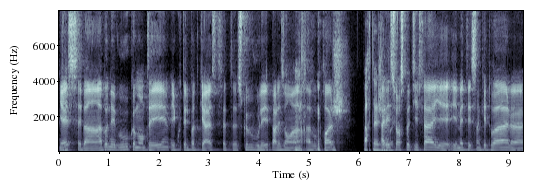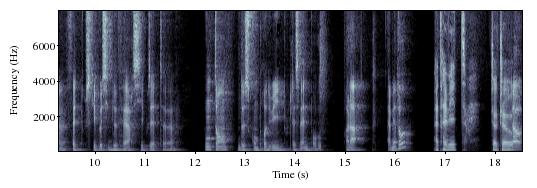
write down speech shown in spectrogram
Yes, et eh ben abonnez-vous, commentez, écoutez le podcast, faites ce que vous voulez, parlez-en à, vos proches. Partagez. Allez sur Spotify et, mettez 5 étoiles, euh, faites tout ce qui est possible de faire si vous êtes euh, content de ce qu'on produit toutes les semaines pour vous. Voilà. À bientôt. À très vite. ciao. ciao. ciao.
